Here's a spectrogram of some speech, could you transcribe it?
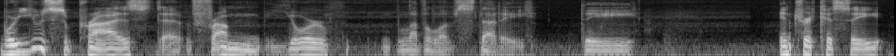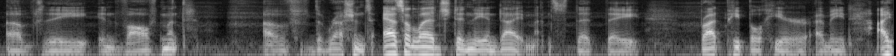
Were you surprised uh, from your level of study the intricacy of the involvement of the Russians, as alleged in the indictments, that they brought people here. I mean, I,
